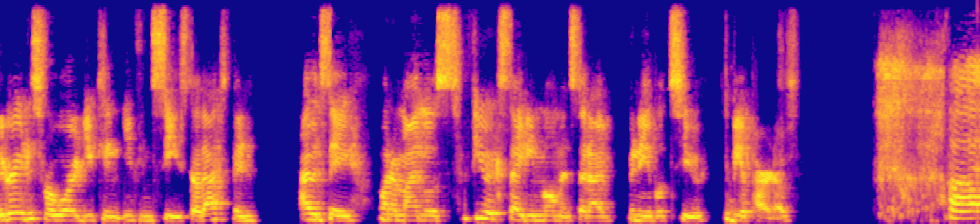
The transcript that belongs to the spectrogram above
the greatest reward you can, you can see. So that's been, I would say, one of my most few exciting moments that I've been able to, to be a part of. Uh,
